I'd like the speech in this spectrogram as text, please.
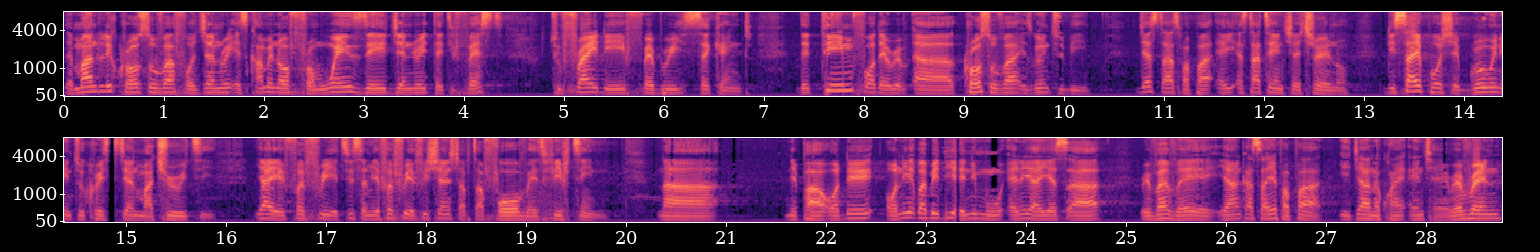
the monthly crossover for January is coming off from Wednesday, January 31st to Friday, February 2nd. The theme for the uh, crossover is going to be, just as Papa eh, started in church, you know, discipleship, growing into Christian maturity. Yeah, if for free, it is um, for free. Ephesians chapter 4, verse 15. Na nipa ɔde ɔne ba bɛdi animu ɛne yɛayɛ saa revival yɛ yɛankasa yɛ papa a yɛgyaa ne kwan nkyɛn reverend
